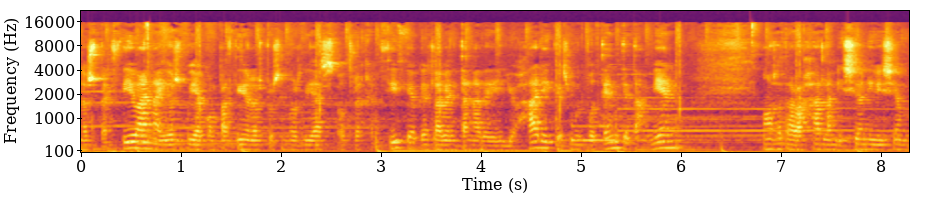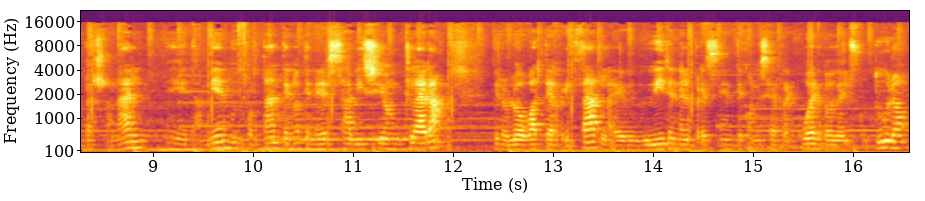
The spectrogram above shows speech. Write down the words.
nos perciban. Ahí os voy a compartir en los próximos días otro ejercicio que es la ventana de Yohari, que es muy potente también. Vamos a trabajar la misión y visión personal, eh, también muy importante, ¿no? tener esa visión clara pero luego aterrizarla, vivir en el presente con ese recuerdo del futuro.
